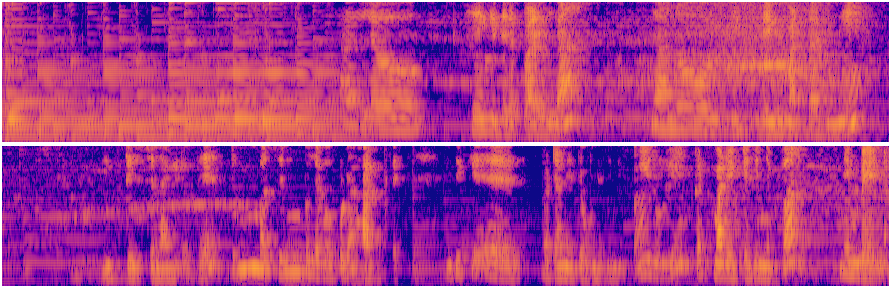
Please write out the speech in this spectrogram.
ಹಲೋ ಹೇಗಿದ್ದೀರಪ್ಪ ಎಲ್ಲ? ನಾನು ಪೀಸ್ ಗ್ರೇವಿ ಮಾಡ್ತಾಯಿದ್ದೀನಿ ಇದು ಟೇಸ್ಟ್ ಚೆನ್ನಾಗಿರುತ್ತೆ. ತುಂಬ ಸಿಂಪಲಾಗೂ ಕೂಡ ಆಗುತ್ತೆ. ಇದಕ್ಕೆ ಬಟಾಣಿ ತೊಗೊಂಡಿದ್ದೀನಪ್ಪ. ಈರುಳ್ಳಿ ಕಟ್ ಮಾಡಿ ಇಟ್ಟಿದ್ದೀನಪ್ಪ. ನಿಂಬೆಹಣ್ಣು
